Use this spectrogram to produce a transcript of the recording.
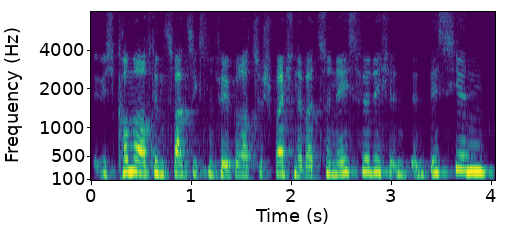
ich komme auf den 20. Februar zu sprechen, aber zunächst würde ich ein, ein bisschen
